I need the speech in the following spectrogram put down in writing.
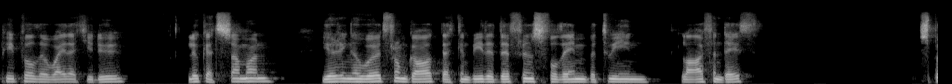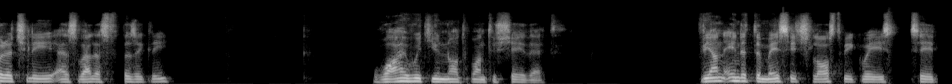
people the way that you do, look at someone, hearing a word from God that can be the difference for them between life and death, spiritually as well as physically, why would you not want to share that? Vian ended the message last week where he said,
